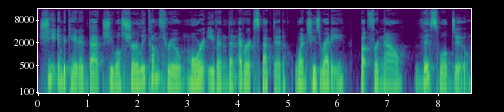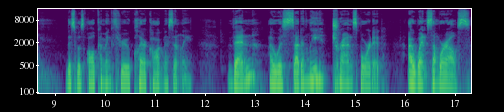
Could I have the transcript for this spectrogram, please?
She indicated that she will surely come through more even than ever expected when she's ready, but for now, this will do. This was all coming through claircognizantly. Then I was suddenly transported. I went somewhere else.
